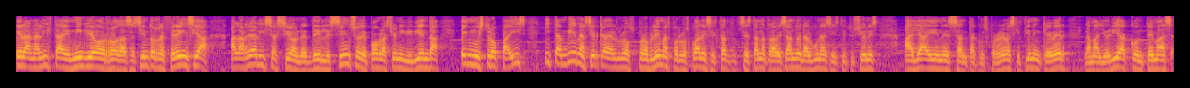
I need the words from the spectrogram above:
el analista Emilio Rodas, haciendo referencia a la realización del censo de población y vivienda en nuestro país y también acerca de los problemas por los cuales se, se, están atravesando en algunas instituciones allá en Santa Cruz. Problemas que tienen que ver la mayoría con temas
